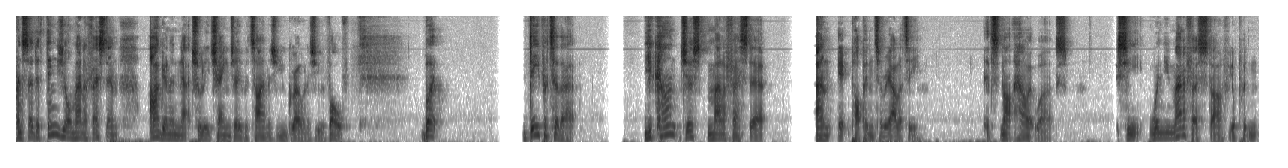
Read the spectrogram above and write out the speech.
And so the things you're manifesting are going to naturally change over time as you grow and as you evolve. But deeper to that, you can't just manifest it and it pop into reality. It's not how it works. See, when you manifest stuff, you're putting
